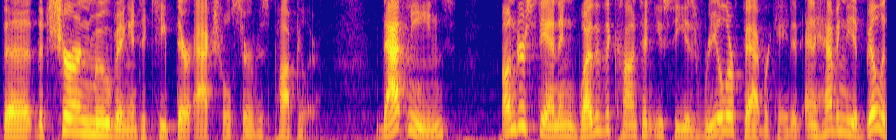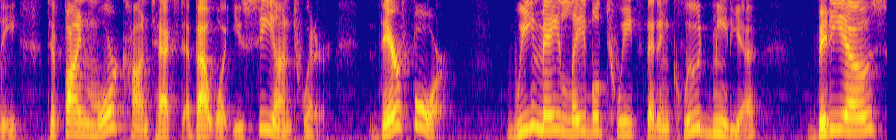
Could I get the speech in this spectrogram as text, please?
the, the churn moving and to keep their actual service popular. That means understanding whether the content you see is real or fabricated and having the ability to find more context about what you see on Twitter. Therefore, we may label tweets that include media, videos,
